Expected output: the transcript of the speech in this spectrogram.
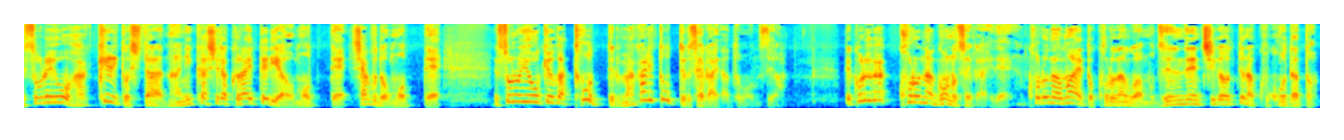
それをはっきりとした何かしらクライテリアを持って、尺度を持って、その要求が通ってる、まかり通ってる世界だと思うんですよ。で、これがコロナ後の世界で、コロナ前とコロナ後はもう全然違うっていうのはここだと。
